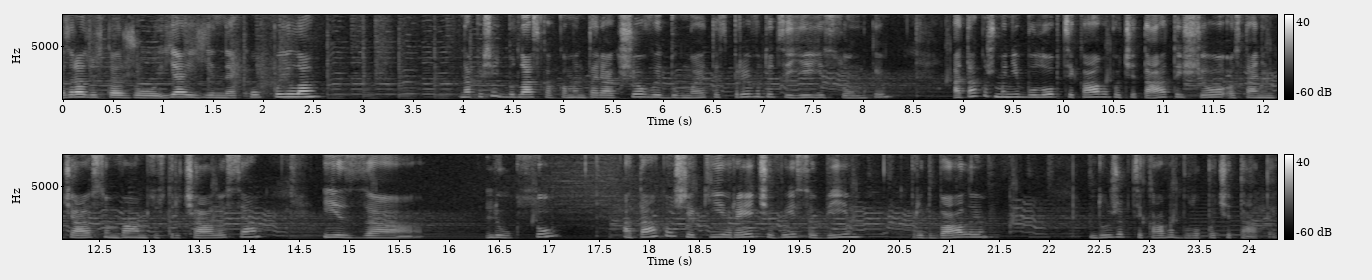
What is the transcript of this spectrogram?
Зразу скажу, я її не купила. Напишіть, будь ласка, в коментарях, що ви думаєте з приводу цієї сумки. А також мені було б цікаво почитати, що останнім часом вам зустрічалося із люксу, а також які речі ви собі придбали. Дуже б цікаво було почитати.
